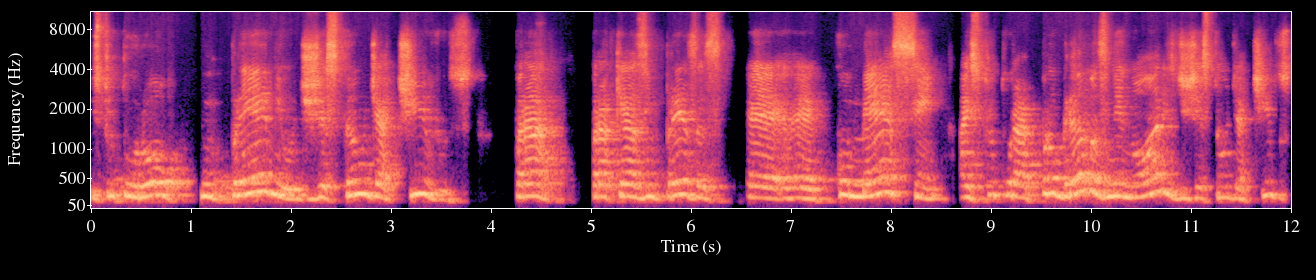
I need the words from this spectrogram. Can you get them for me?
estruturou um prêmio de gestão de ativos para que as empresas é, é, comecem a estruturar programas menores de gestão de ativos,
